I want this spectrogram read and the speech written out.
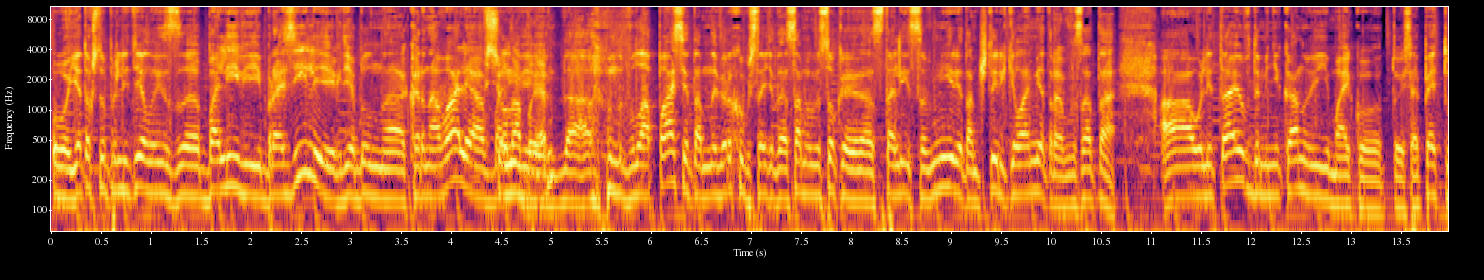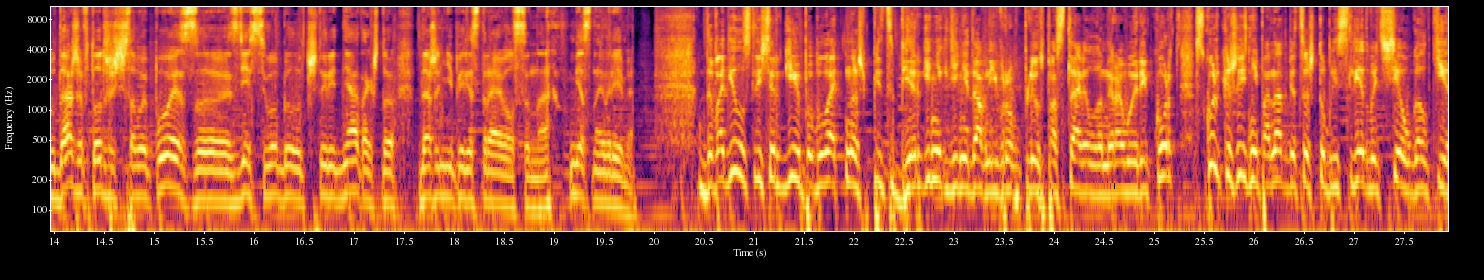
Ой, я только что прилетел из э, Боливии и Бразилии, где был на карнавале. А в Всё на Боливии, «Б». Да, в Ла-Пасе, там наверху, представляете, это самая высокая столица в мире, там 4 километра высота. А улетаю в Доминикану и Ямайку. То есть опять туда же, в тот же часовой пояс. Э, Здесь всего было 4 дня, так что даже не перестраивался на местное время. Доводилось ли Сергею побывать на Шпицбергене, где недавно Европа Плюс поставила мировой рекорд? Сколько жизней понадобится, чтобы исследовать все уголки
